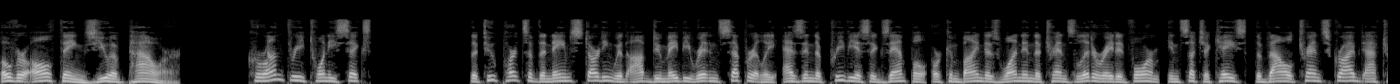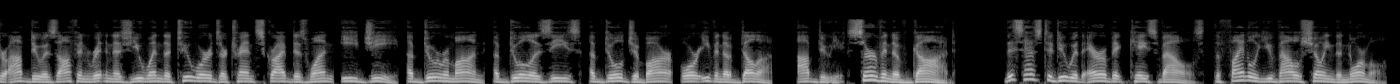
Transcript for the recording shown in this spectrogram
over all things you have power. Quran 3.26 The two parts of the name starting with Abdu may be written separately as in the previous example or combined as one in the transliterated form. In such a case, the vowel transcribed after Abdu is often written as U when the two words are transcribed as one, e.g., Rahman, Abdul Aziz, Abdul Jabbar, or even Abdullah, Abdu servant of God. This has to do with Arabic case vowels, the final U vowel showing the normal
